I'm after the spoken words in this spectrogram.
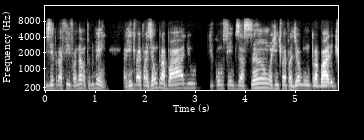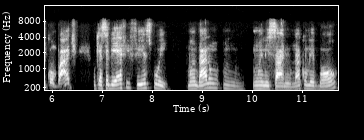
dizer para a FIFA, não, tudo bem, a gente vai fazer um trabalho de conscientização, a gente vai fazer algum trabalho de combate, o que a CBF fez foi mandar um, um, um emissário na Comebol,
